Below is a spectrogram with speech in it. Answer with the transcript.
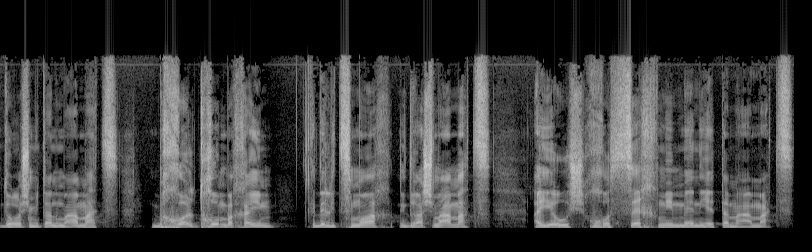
דורש מאיתנו מאמץ. בכל תחום בחיים, כדי לצמוח, נדרש מאמץ. הייאוש חוסך ממני את המאמץ.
